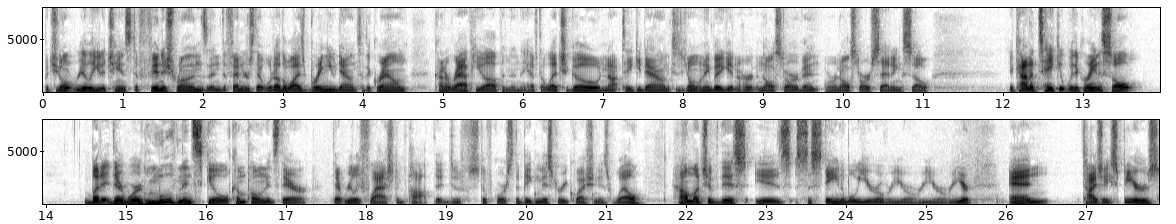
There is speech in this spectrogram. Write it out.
but you don't really get a chance to finish runs, and defenders that would otherwise bring you down to the ground kind of wrap you up and then they have to let you go and not take you down because you don't want anybody getting hurt in an all star event or an all star setting. So you kind of take it with a grain of salt. But it, there were movement skill components there that really flashed and popped. That just, of course, the big mystery question is well, how much of this is sustainable year over year over year over year? And Tyjae Spears,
